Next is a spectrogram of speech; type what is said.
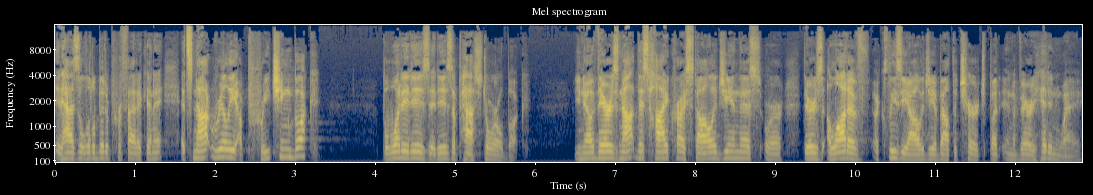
It has a little bit of prophetic in it. It's not really a preaching book, but what it is, it is a pastoral book. You know, there is not this high Christology in this, or there's a lot of ecclesiology about the church, but in a very hidden way.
